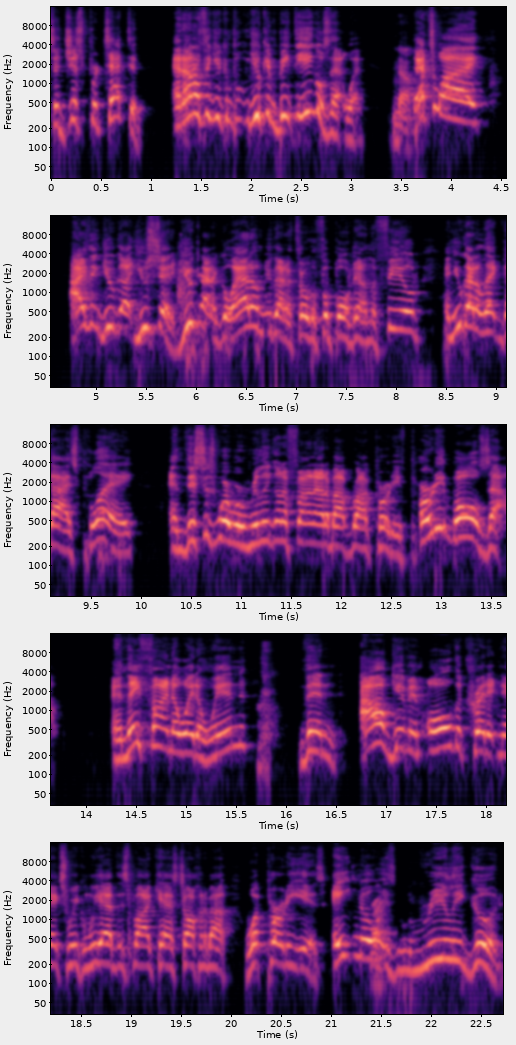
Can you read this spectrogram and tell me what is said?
to just protect him. And I don't think you can you can beat the Eagles that way. No. That's why I think you got you said it. You got to go at them. You got to throw the football down the field, and you got to let guys play. And this is where we're really going to find out about Brock Purdy. If Purdy balls out and they find a way to win, then I'll give him all the credit next week when we have this podcast talking about what Purdy is. 8 0 right. is really good,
